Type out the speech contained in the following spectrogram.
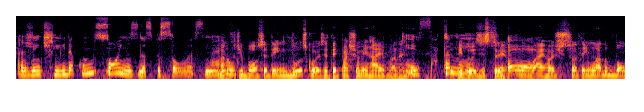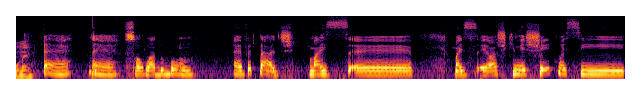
a gente lida com os sonhos das pessoas. Né? Mas no futebol você tem duas coisas, você tem paixão e raiva, né? Exatamente. Você tem dois extremos, é... no bairro acho que só tem um lado bom, né? É, é, só o lado bom, é verdade, mas... É Mas eu acho que mexer com esse,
